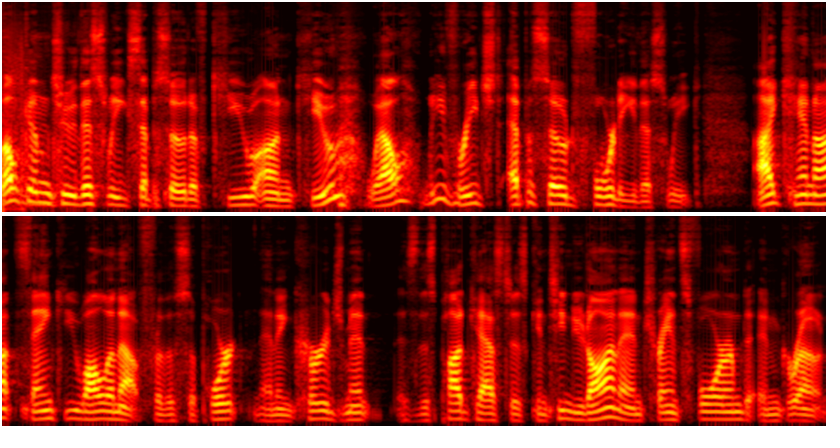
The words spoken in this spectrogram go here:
Welcome to this week's episode of Q on Q. Well, we've reached episode 40 this week. I cannot thank you all enough for the support and encouragement as this podcast has continued on and transformed and grown.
